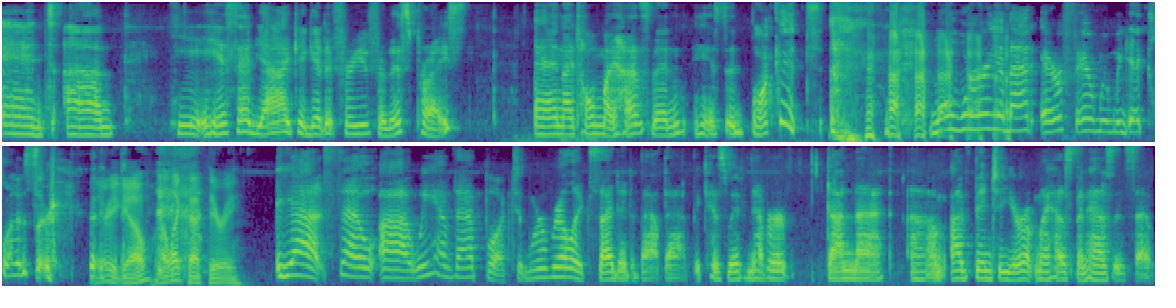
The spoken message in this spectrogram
and um, he, he said, Yeah, I can get it for you for this price. And I told my husband, he said, book it. we'll worry about airfare when we get closer. there you go. I like that theory. Yeah, so uh, we have that booked, and we're really excited about that because we've never done that. Um, I've been to Europe. My husband hasn't, so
